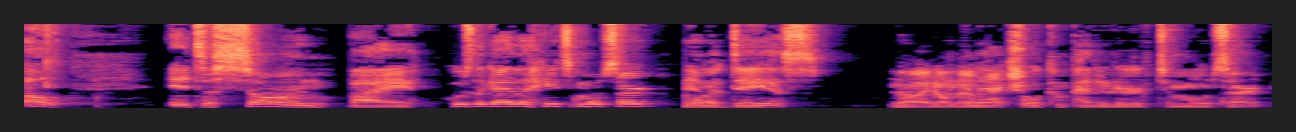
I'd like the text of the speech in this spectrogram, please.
oh, it's a song by who's the guy that hates Mozart? What? Amadeus. No, I don't like an actual competitor to Mozart.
